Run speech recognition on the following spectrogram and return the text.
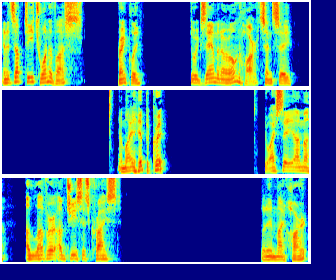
And it's up to each one of us, frankly, to examine our own hearts and say, Am I a hypocrite? Do I say I'm a, a lover of Jesus Christ? But in my heart,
